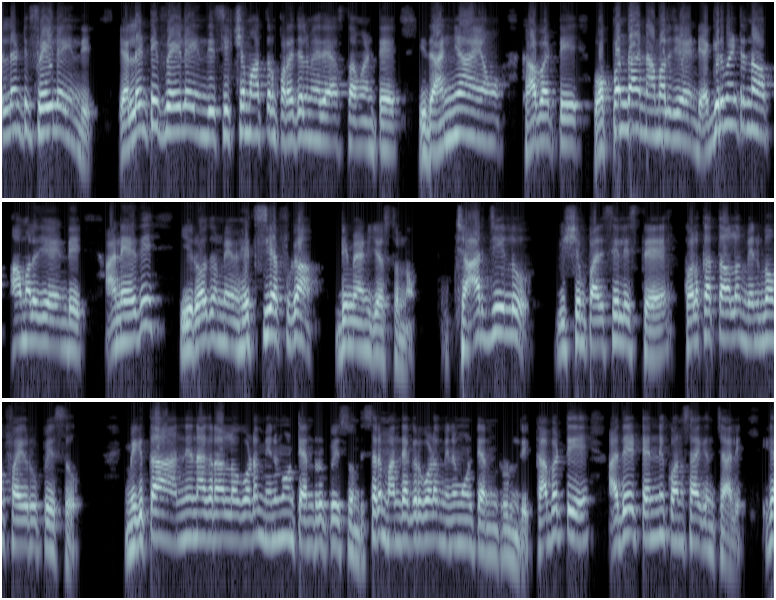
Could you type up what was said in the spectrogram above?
ఎల్ఎన్టీ ఫెయిల్ అయింది. ఎల్ఎన్టీ ఫెయిల్ అయింది శిక్ష మాత్రం ప్రజల మీద వేస్తామంటే ఇది అన్యాయం. కాబట్టి ఒప్పందాన్ని అమలు చేయండి అగ్రిమెంట్ని అమలు చేయండి అనేది ఈ రోజు మేము హెచ్సిఎఫ్గా డిమాండ్ చేస్తున్నాం. ఛార్జీలు విషయం పరిశీలిస్తే కోలకత్తాలో మినిమం ఫైవ్ రూపీస్. మిగతా అన్ని నగరాల్లో కూడా మినిమం టెన్ రూపీస్ ఉంది. సరే మన దగ్గర కూడా మినిమం టెన్ ఉంది. కాబట్టి అదే టెన్ని కొనసాగించాలి. ఇక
